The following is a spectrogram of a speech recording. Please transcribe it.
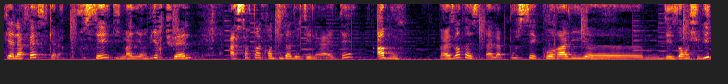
qu'elle a fait, c'est qu'elle a poussé d'une manière virtuelle à certains candidats de télé-réalité à bout. Par exemple, elle, elle a poussé Coralie euh, des Anges 8,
